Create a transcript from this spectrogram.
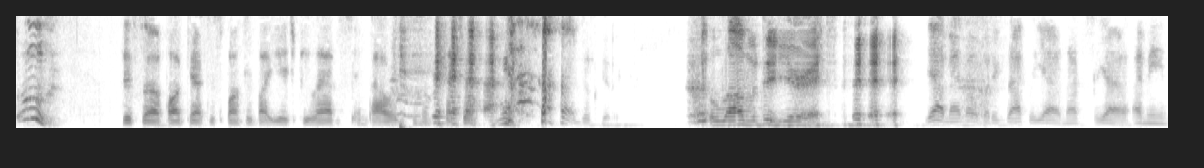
Ooh. This uh, podcast is sponsored by EHP Labs, empowered human potential. Just kidding. Love to hear it. yeah, man. No, but exactly. Yeah, and that's yeah. I mean,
